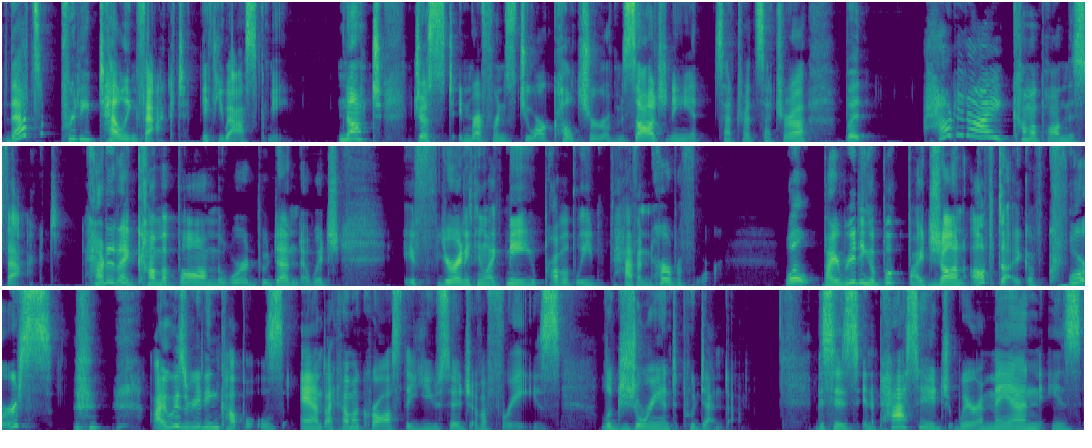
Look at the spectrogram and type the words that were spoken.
that's a pretty telling fact, if you ask me. Not just in reference to our culture of misogyny, etc., etc., but how did I come upon this fact? How did I come upon the word pudenda, which, if you're anything like me, you probably haven't heard before? Well, by reading a book by John Updike, of course. I was reading Couples, and I come across the usage of a phrase, luxuriant pudenda. This is in a passage where a man is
